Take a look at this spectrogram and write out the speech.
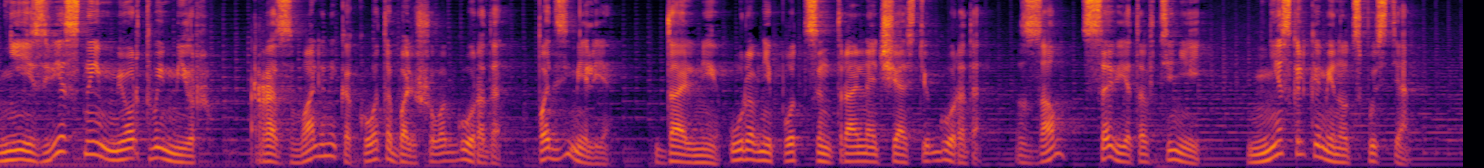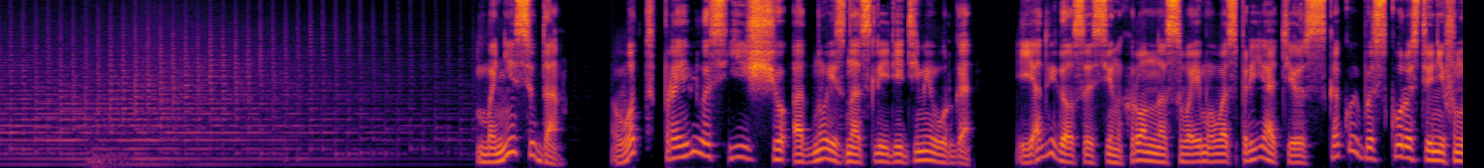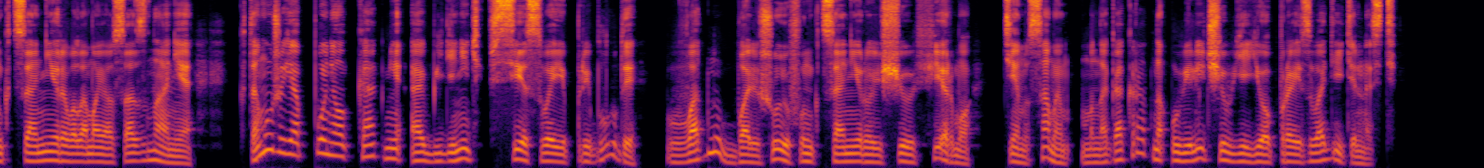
Неизвестный мертвый мир. Развалины какого-то большого города. Подземелье. Дальние уровни под центральной частью города. Зал Советов Теней. Несколько минут спустя. Мне сюда. Вот проявилось еще одно из наследий Демиурга. Я двигался синхронно своему восприятию, с какой бы скоростью ни функционировало мое сознание. К тому же я понял, как мне объединить все свои приблуды в одну большую функционирующую ферму, тем самым многократно увеличив ее производительность.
